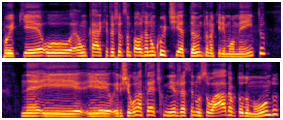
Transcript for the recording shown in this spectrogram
porque o, é um cara que a torcida do São Paulo já não curtia tanto naquele momento, né? E, e ele chegou no Atlético Mineiro já sendo zoado por todo mundo.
